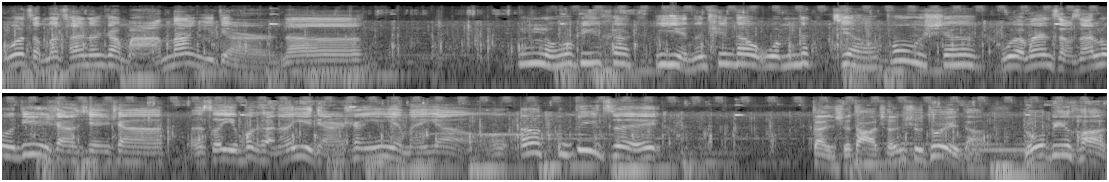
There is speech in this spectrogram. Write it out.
我怎么才能让马慢一点儿呢？罗宾汉也能听到我们的脚步声。我们走在陆地上，先生，所以不可能一点声音也没有。啊，闭嘴！但是大臣是对的，罗宾汉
